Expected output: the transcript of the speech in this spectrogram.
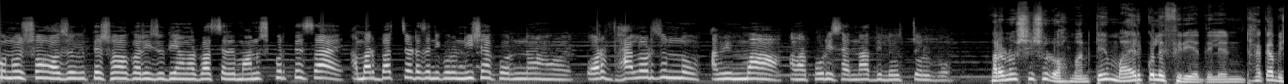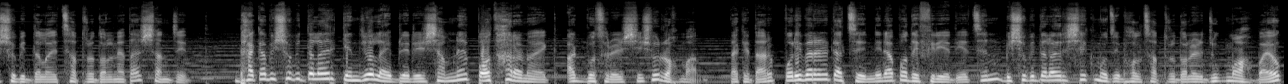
কোনো সহযোগিতা সহকারী যদি আমার বাচ্চারা মানুষ করতে চায়, আমার বাচ্চাটা জানি কোনো নিশাকর না হয়। ওর ভালোর জন্য আমি মা আমার পরিচয় না দিলেও চলবো। হারানো শিশু রহমানকে মায়ের কোলে ফিরিয়ে দিলেন ঢাকা বিশ্ববিদ্যালয়ের ছাত্রদল নেতা সঞ্জিত ঢাকা বিশ্ববিদ্যালয়ের কেন্দ্রীয় লাইব্রেরির সামনে পথ হারানো এক আট বছরের শিশু রহমান। তাকে তার পরিবারের কাছে নিরাপদে ফিরিয়ে দিয়েছেন বিশ্ববিদ্যালয়ের শেখ মুজিব হল ছাত্রদলের যুগ্ম আহ্বায়ক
